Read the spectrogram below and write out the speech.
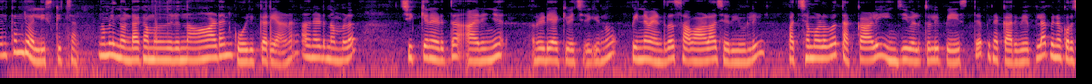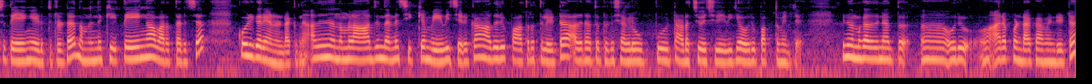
വെൽക്കം ടു അല്ലീസ് കിച്ചൺ. നമ്മൾ ഇന്ന് ഉണ്ടാക്കാൻ പോകുന്നത് ഒരു നാടൻ കോഴിക്കറിയാണ്. അതിനായിട്ട് നമ്മൾ ചിക്കൻ എടുത്ത് അരിഞ്ഞ് റെഡിയാക്കി വെച്ചിരിക്കുന്നു. പിന്നെ വേണ്ടത് സവാള ചെറിയുള്ളി പച്ചമുളക് തക്കാളി ഇഞ്ചി വെളുത്തുള്ളി പേസ്റ്റ് പിന്നെ കറിവേപ്പില പിന്നെ കുറച്ച് തേങ്ങ എടുത്തിട്ടുണ്ട്. നമ്മളിന്ന് തേങ്ങ വറുത്തരച്ച് കോഴിക്കറിയാണ് ഉണ്ടാക്കുന്നത്. അതിന് നമ്മൾ ആദ്യം തന്നെ ചിക്കൻ വേവിച്ചെടുക്കുക. അതൊരു പാത്രത്തിലിട്ട് അതിനകത്തോട്ടൊരു ശകലം ഉപ്പ് ഇട്ട് അടച്ചു വെച്ച് വേവിക്കുക ഒരു പത്ത് മിനിറ്റ് പിന്നെ നമുക്കതിനകത്ത് ഒരു അരപ്പുണ്ടാക്കാൻ വേണ്ടിയിട്ട്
